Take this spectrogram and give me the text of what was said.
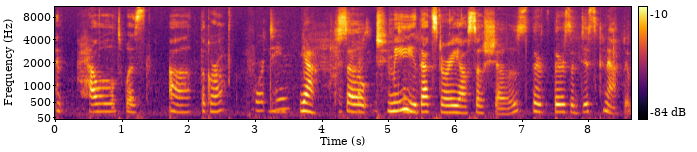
And how old was uh, the girl? 14? Yeah. So to me, that story also shows there, there's a disconnect of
